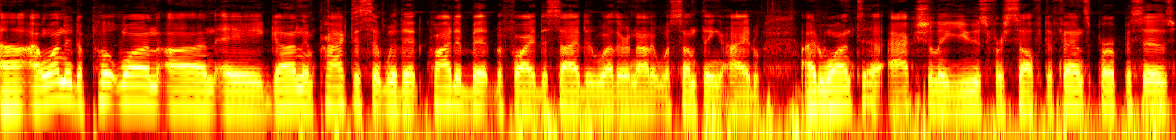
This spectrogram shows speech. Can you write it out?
Uh, I wanted to put one on a gun and practice it with it quite a bit before I decided whether or not it was something I'd I'd want to actually use for self-defense purposes.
